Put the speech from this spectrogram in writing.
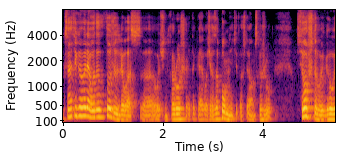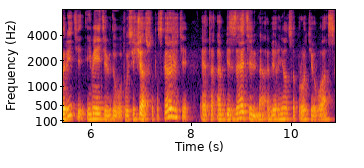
Кстати говоря, вот это тоже для вас э, очень хорошая такая... Вот сейчас запомните то, что я вам скажу. Все, что вы говорите, имейте в виду, вот вы сейчас что-то скажете, это обязательно обернется против вас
